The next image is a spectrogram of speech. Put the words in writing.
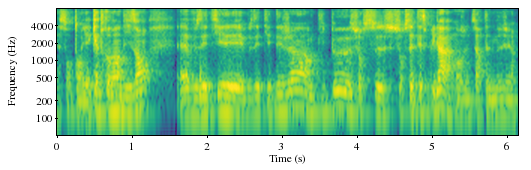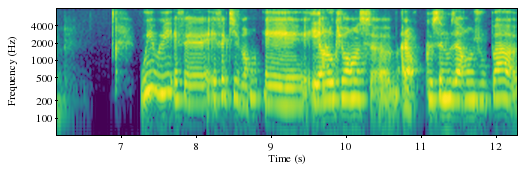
a 100 ans, il y a 90 ans, vous étiez, vous étiez déjà un petit peu sur ce, sur cet esprit-là, dans une certaine mesure. Oui, oui, effectivement. Et, en l'occurrence, alors que ça nous arrange ou pas,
